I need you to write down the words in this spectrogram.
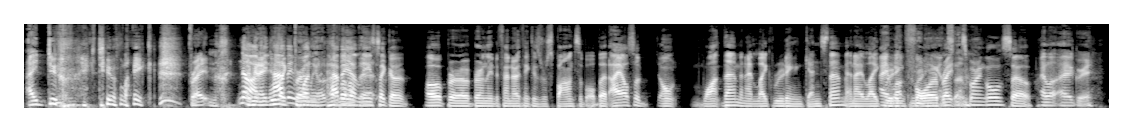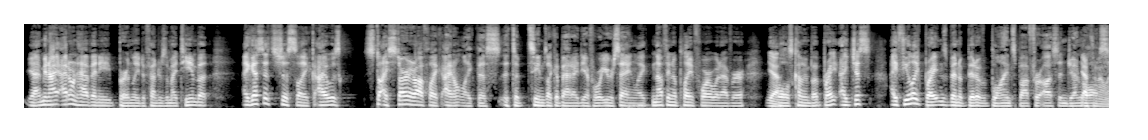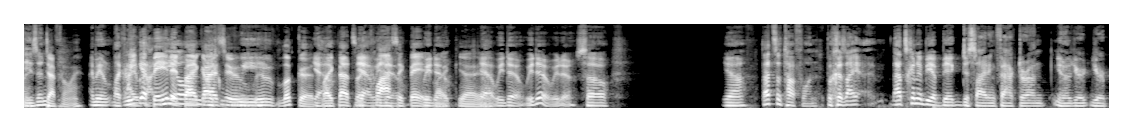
I do I do like Brighton. No, I mean, do like having Burnley one, having at bit. least like a Pope or a Burnley defender, I think is responsible. But I also don't want them, and I like rooting against them, and I like I rooting rooting for against Brighton them. scoring goals. So I lo- I agree. Yeah, I mean, I, I don't have any Burnley defenders in my team, but I guess it's just like I was. St- I started off like I don't like this. It seems like a bad idea for what you were saying. Like nothing to play for, whatever. Yeah. goals coming, but Bright. I just I feel like Brighton's been a bit of a blind spot for us in general all season. definitely, I mean, like we I get baited Neil by and, guys like, who we- who look good. Yeah. Like that's a Yeah, classic bait. We do. Like, yeah, yeah, yeah, we do, we do, we do. So, yeah, that's a tough one because I that's going to be a big deciding factor on you know your your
